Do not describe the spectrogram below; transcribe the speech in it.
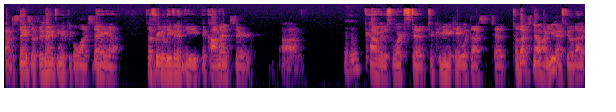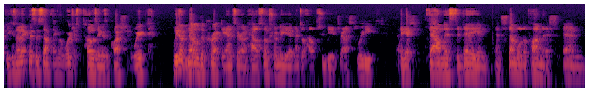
have to say. So if there's anything that people want to say, uh, feel free to leave it in the, the comments or um, mm-hmm. however this works to, to communicate with us to, to let us know how you guys feel about it because I think this is something that we're just posing as a question. We we don't know the correct answer on how social media and mental health should be addressed. We I guess found this today and, and stumbled upon this and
